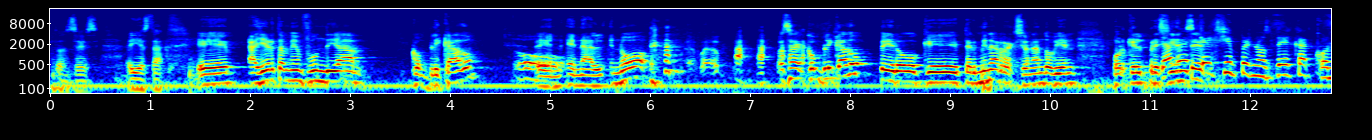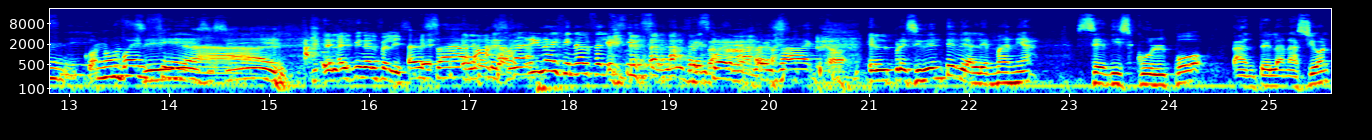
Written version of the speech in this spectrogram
Entonces, ahí está. Eh, ayer también fue un día complicado. Oh. En, en al- no, o sea, complicado, pero que termina reaccionando bien, porque el Ya presidente... ves que él siempre nos deja con, con un buen Sí, sí, final. sí. El, el final feliz. Exacto. Y final feliz. Exacto. El presidente de Alemania se disculpó ante la nación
